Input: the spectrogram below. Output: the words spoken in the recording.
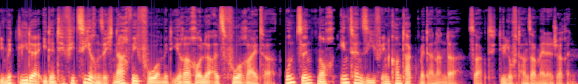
Die Mitglieder identifizieren sich nach wie vor mit ihrer Rolle als Vorreiter und sind noch intensiv in Kontakt miteinander, sagt die Lufthansa-Managerin.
